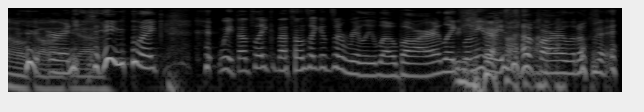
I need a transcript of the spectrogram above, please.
oh god, or yeah. anything, like wait, that's like that sounds like it's a really low bar. Like let me raise that bar a little bit.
